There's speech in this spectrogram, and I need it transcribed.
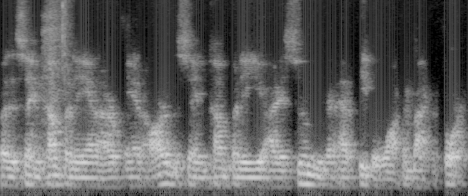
by the same company and are, and are the same company, I assume you're gonna have people walking back and forth.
